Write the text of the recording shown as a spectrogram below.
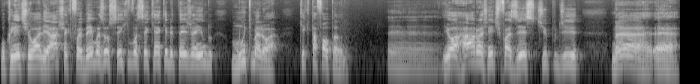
o cliente olha e acha que foi bem, mas eu sei que você quer que ele esteja indo muito melhor. O que está faltando? É... E é raro a gente fazer esse tipo de. Né, é,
